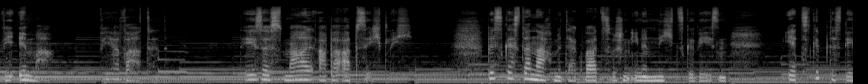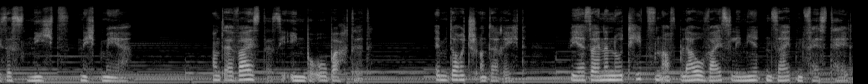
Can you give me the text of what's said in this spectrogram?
wie immer, wie erwartet. Dieses Mal aber absichtlich. Bis gestern Nachmittag war zwischen ihnen nichts gewesen. Jetzt gibt es dieses Nichts nicht mehr. Und er weiß, dass sie ihn beobachtet. Im Deutschunterricht, wie er seine Notizen auf blau-weiß linierten Seiten festhält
